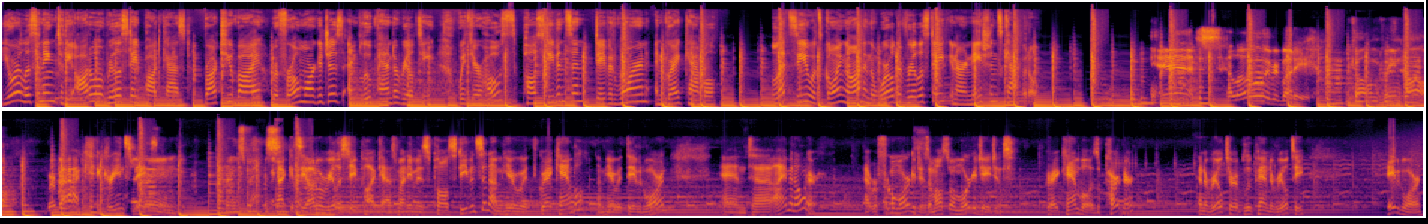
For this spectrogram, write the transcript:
You're listening to the Ottawa Real Estate Podcast, brought to you by Referral Mortgages and Blue Panda Realty, with your hosts, Paul Stevenson, David Warren, and Greg Campbell. Let's see what's going on in the world of real estate in our nation's capital. Yes. Hello, everybody. We call him Green Paul. We're back. Green Space. Green, green space. Back. It's the Ottawa Real Estate Podcast. My name is Paul Stevenson. I'm here with Greg Campbell. I'm here with David Warren. And uh, I am an owner at Referral Mortgages. I'm also a mortgage agent. Greg Campbell is a partner and a realtor at Blue Panda Realty. David Warren,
